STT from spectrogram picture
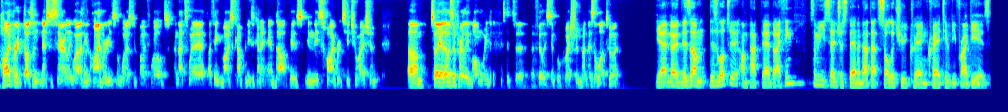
hybrid doesn't necessarily work. I think hybrid is the worst of both worlds, and that's where I think most companies are going to end up is in this hybrid situation. Um, so yeah, that was a fairly long-winded answer to a fairly simple question, but there's a lot to it. Yeah, no, there's um there's a lot to unpack there, but I think something you said just then about that solitude creating creativity for ideas.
